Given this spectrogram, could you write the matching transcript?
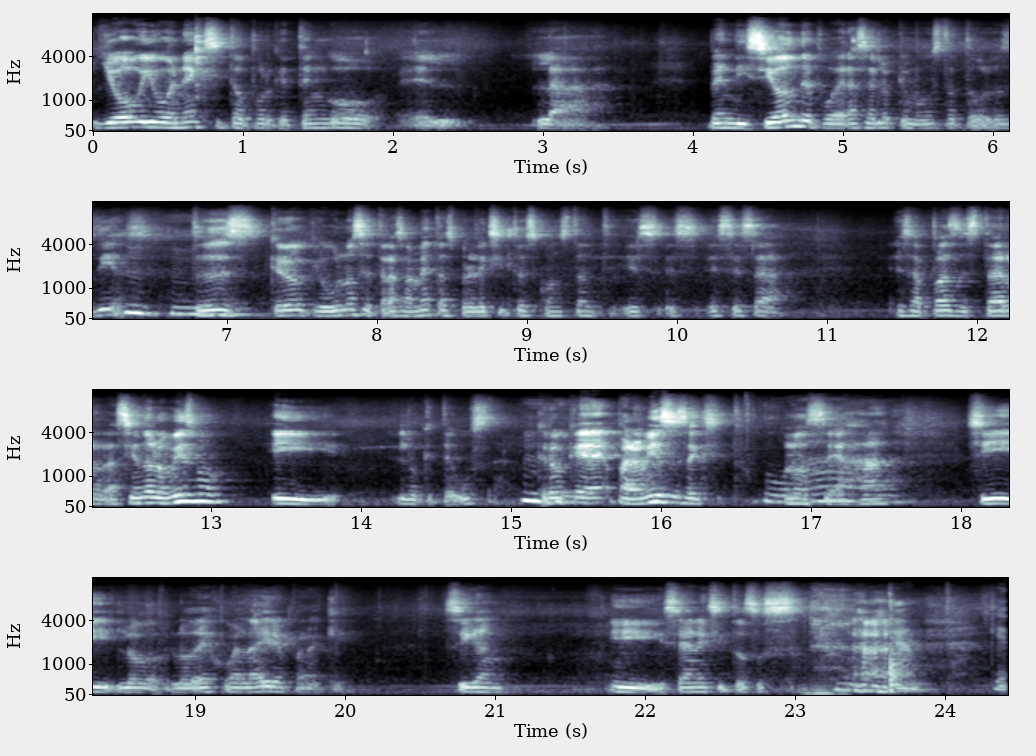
yo vivo en éxito porque tengo el, la bendición de poder hacer lo que me gusta todos los días. Entonces creo que uno se traza metas, pero el éxito es constante. Es, es, es esa, esa paz de estar haciendo lo mismo y lo que te gusta. Creo que para mí eso es éxito. No sé, Wow. ajá. Sí, lo, lo dejo al aire para que sigan y sean exitosos. Me encanta. Qué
